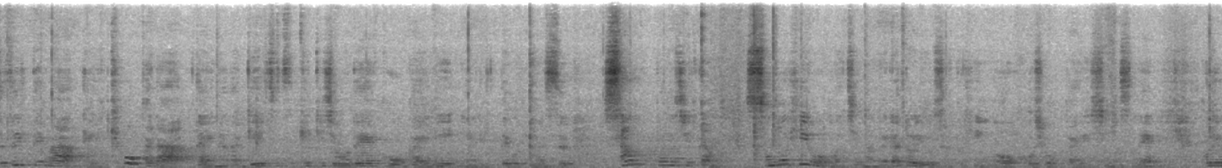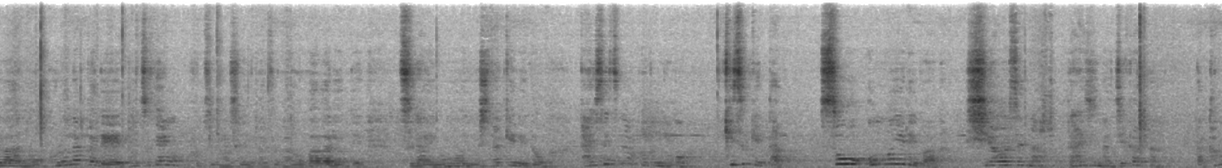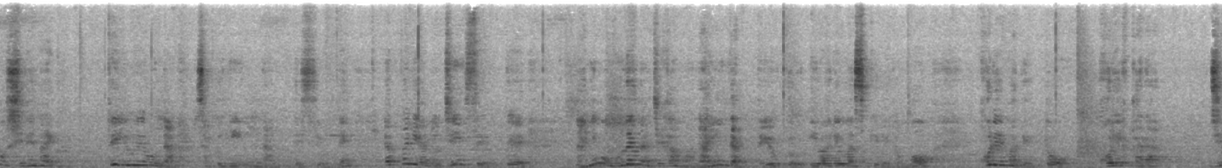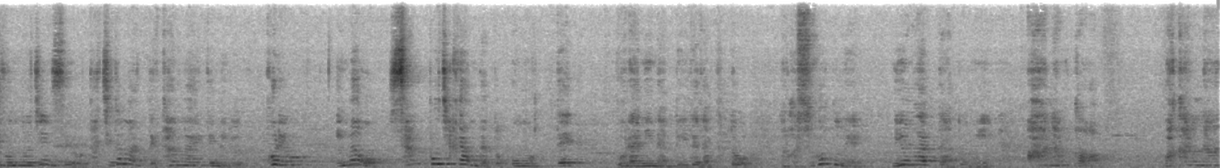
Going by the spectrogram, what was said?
続いては、え、今日から第7芸術劇場で公開になっております「散歩時間その日を待ちながら」という作品をご紹介しますね。これはあのコロナ禍で突然普通の生活が奪われて辛い思いをしたけれど大切なことにも気づけたそう思えれば幸せな大事な時間だったかもしれないっていうような作品なんですよね。やっぱりあの人生って何も無駄な時間はないんだってよく言われますけれどもこれまでとこれから自分の人生を立ち止まって考えてみる。これを今を散歩時間だと思ってご覧になっていただくとなんかすごくね見終わった後にああなんか分かるな。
